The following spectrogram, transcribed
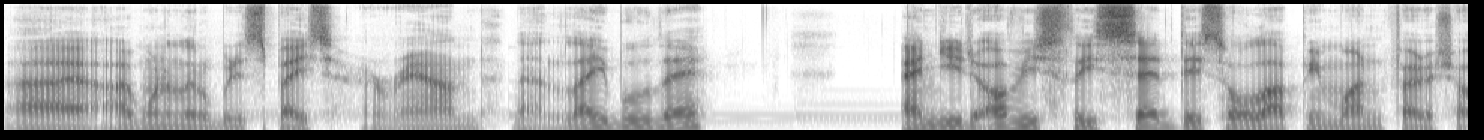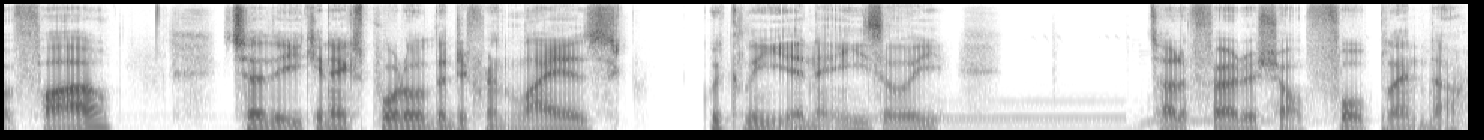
uh, I want a little bit of space around that label there. And you'd obviously set this all up in one Photoshop file so that you can export all the different layers quickly and easily inside of Photoshop for Blender.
